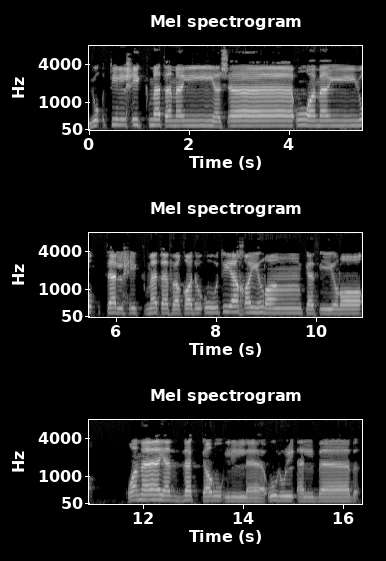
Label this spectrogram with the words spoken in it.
يُؤْتِ الْحِكْمَةَ مَن يَشَاءُ ۚ وَمَن يُؤْتَ الْحِكْمَةَ فَقَدْ أُوتِيَ خَيْرًا كَثِيرًا ۗ وَمَا يَذَّكَّرُ إِلَّا أُولُو الْأَلْبَابِ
